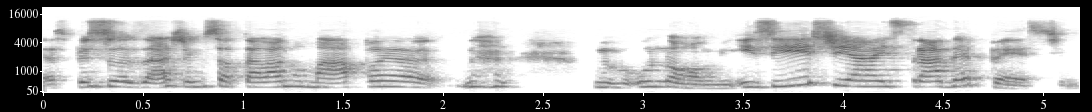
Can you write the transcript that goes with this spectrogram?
As pessoas acham que só está lá no mapa o nome. Existe e a estrada é péssima.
